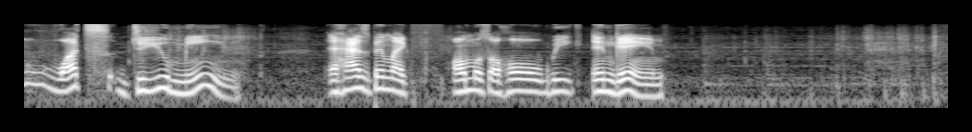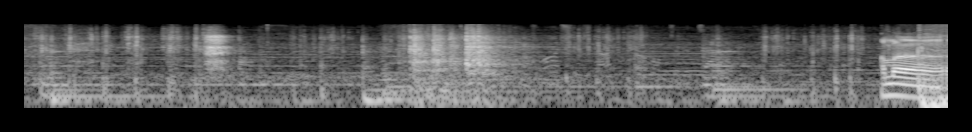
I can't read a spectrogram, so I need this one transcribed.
What do you mean? It has been like almost a whole week in game. I'm gonna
